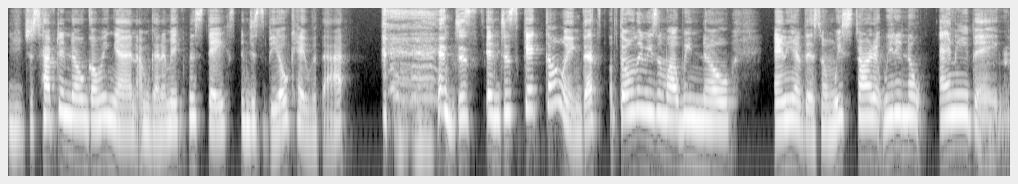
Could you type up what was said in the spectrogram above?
You just have to know going in, I'm going to make mistakes and just be okay with that. Mm-hmm. and just and just get going. That's the only reason why we know any of this. When we started, we didn't know anything.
